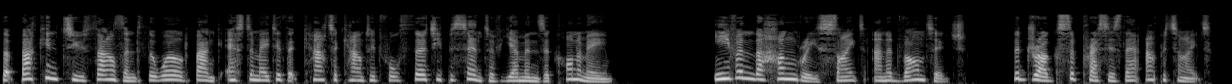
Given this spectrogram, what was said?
but back in 2000 the World Bank estimated that qat accounted for 30% of Yemen's economy. Even the hungry cite an advantage. The drug suppresses their appetite,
